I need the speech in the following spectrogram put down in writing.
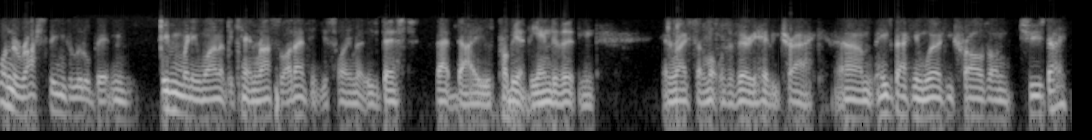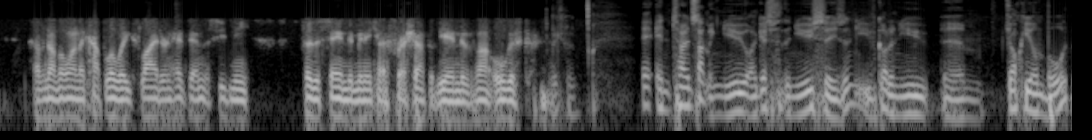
wanted to rush things a little bit. And even when he won at the Ken Russell, I don't think you saw him at his best that day. He was probably at the end of it and, and raced on what was a very heavy track. Um, he's back in work. He trials on Tuesday. Have another one a couple of weeks later and heads down to Sydney for the San Domenico fresh up at the end of uh, August. Okay. And Tone, something new, I guess, for the new season. You've got a new um, jockey on board,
